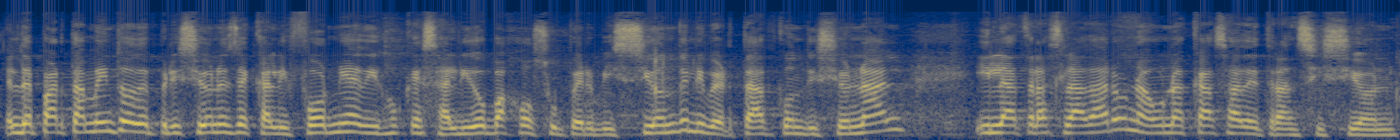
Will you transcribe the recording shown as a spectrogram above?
El Departamento de Prisiones de California dijo que salió bajo supervisión de libertad condicional y la trasladaron a una casa de transición.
